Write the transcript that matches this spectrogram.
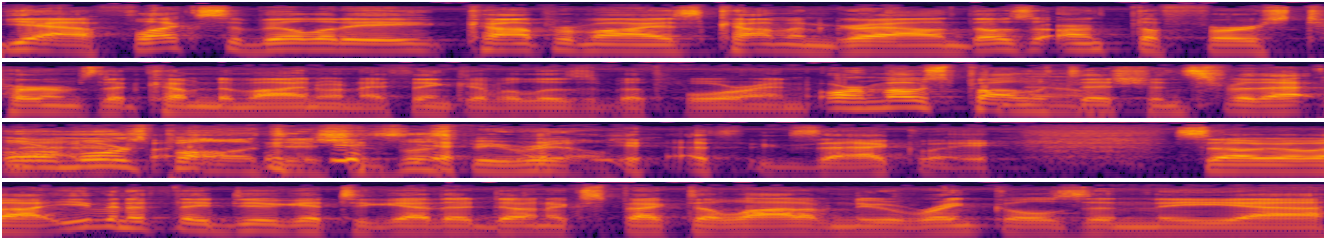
Yeah, flexibility, compromise, common ground. Those aren't the first terms that come to mind when I think of Elizabeth Warren, or most politicians no. for that Or matter. most politicians, let's be real. yes, exactly. So uh, even if they do get together, don't expect a lot of new wrinkles in the uh,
